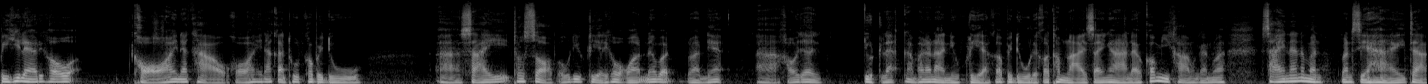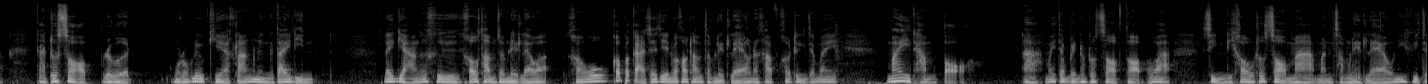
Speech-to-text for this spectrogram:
ปีที่แล้วที่เขาขอให้นักข่าว ขอให้นักการทูตเข้าไปดูไซต์ทดสอบอาวุธนิวเคลียร์ที่เขาบอกว่าในวันนี้เขาจะ หยุดและการพัฒนานิวเคลียร์ก็ไปดูเลยเขาทำลายไซต์งาน แล้วก็มีข่าวเหมือนกันว่าไซต์นั้นมันมันเสียหายจากการทดสอบระเบิดหัวรบนิวเคลียร์ครั้งหนึ่งใต้ดินและอีกอย่างก็คือเขาทำสำเร็จแล้วอะเขาก็ประกาศชัดเจนว่าเขาทำสำเร็จแล้วนะครับเขาถึงจะไม่ไม่ทำต่ออะไม่จำเป็นต้องทดสอบต่อเพราะว่าสิ่งที่เขาทดสอบมามันสำเร็จแล้วนี่คือใจ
